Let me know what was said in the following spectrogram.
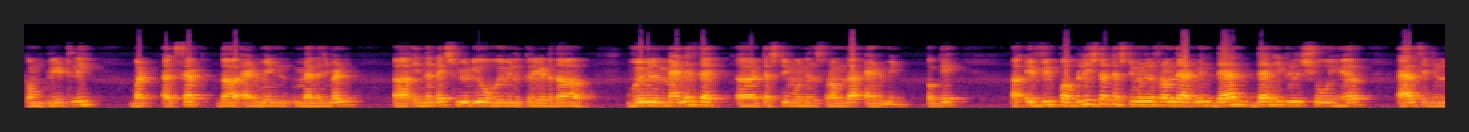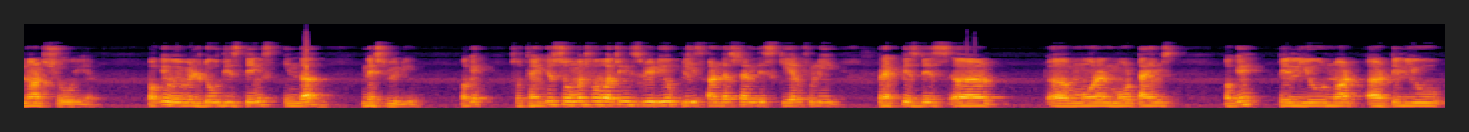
completely but except the admin management. Uh, in the next video we will create the we will manage the uh, testimonials from the admin okay? Uh, if we publish the testimonial from the admin then then it will show here else it will not show here okay? We will do these things in the next video okay? So thank you so much for watching this video. Please understand this carefully. Practice this uh, uh, more and more times okay? Till you not uh, till you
